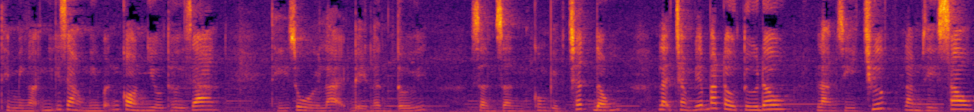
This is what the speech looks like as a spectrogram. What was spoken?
thì mình lại nghĩ rằng mình vẫn còn nhiều thời gian. Thế rồi lại để lần tới. Dần dần công việc chất đống, lại chẳng biết bắt đầu từ đâu, làm gì trước, làm gì sau.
